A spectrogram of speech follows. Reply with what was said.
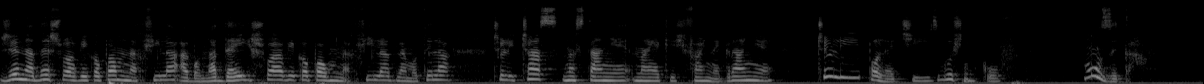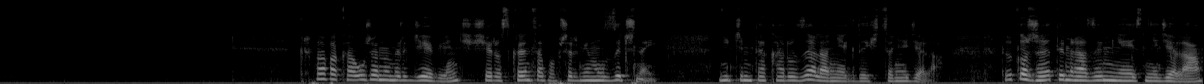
że nadeszła wiekopomna chwila, albo nadejszła wiekopomna chwila dla motyla, czyli czas nastanie na jakieś fajne granie, czyli poleci z głośników muzyka. Krwawa kałuża numer 9 się rozkręca po przerwie muzycznej, niczym ta karuzela niegdyś co niedziela. Tylko, że tym razem nie jest niedziela,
